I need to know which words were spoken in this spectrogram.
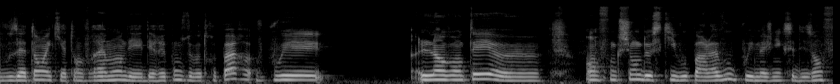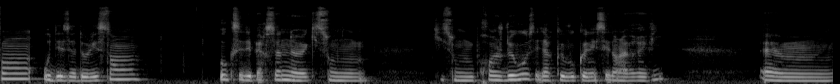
vous attend et qui attend vraiment des, réponses de votre part, vous pouvez l'inventer euh, en fonction de ce qui vous parle à vous. Vous pouvez imaginer que c'est des enfants ou des adolescents ou que c'est des personnes euh, qui sont, qui sont proches de vous, c'est-à-dire que vous connaissez dans la vraie vie. Euh,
